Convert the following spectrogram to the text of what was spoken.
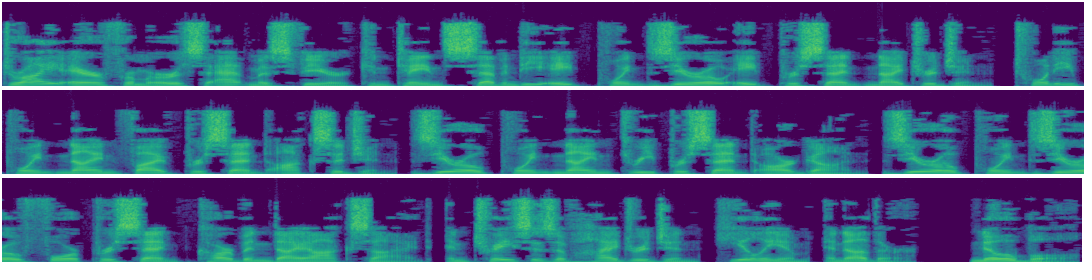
Dry air from Earth's atmosphere contains 78.08% nitrogen, 20.95% oxygen, 0.93% argon, 0.04% carbon dioxide, and traces of hydrogen, helium, and other «noble»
